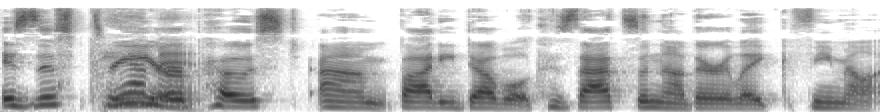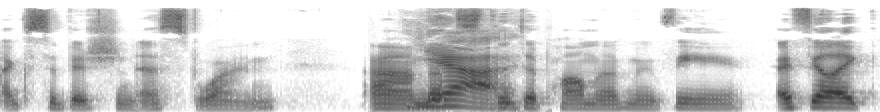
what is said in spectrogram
Is this pre or post um, body double? Because that's another like female exhibitionist one. Um, that's Yeah. the De Palma movie. I feel like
